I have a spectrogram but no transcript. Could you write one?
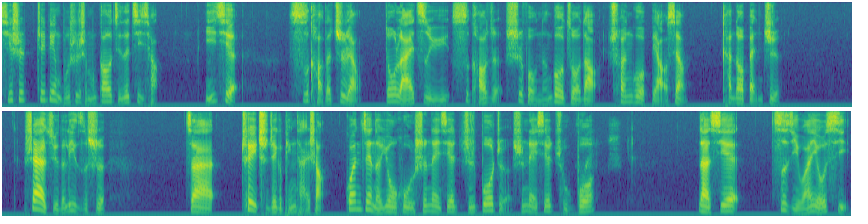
其实这并不是什么高级的技巧，一切思考的质量都来自于思考者是否能够做到穿过表象看到本质。晒举的例子是，在 Twitch 这个平台上，关键的用户是那些直播者，是那些主播，那些自己玩游戏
